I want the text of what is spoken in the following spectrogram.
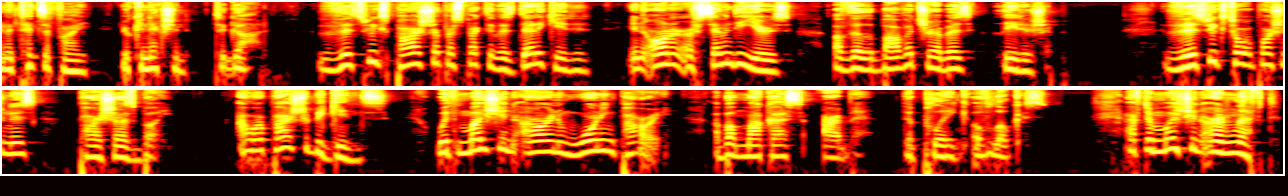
and intensify your connection to God. This week's Parsha perspective is dedicated in honor of 70 years of the Lubavitch Rebbe's leadership. This week's Torah portion is Parshas Bo. Our Parsha begins with Moshe and Aaron warning Pare about Makas Arbe, the plague of locusts. After Moshe and Aaron left,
